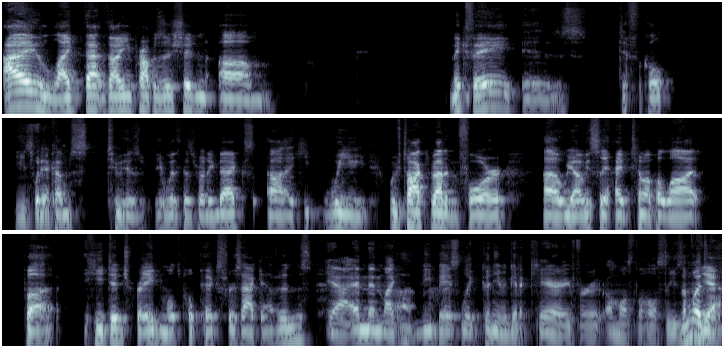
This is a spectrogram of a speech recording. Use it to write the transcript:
I like that value proposition. Um, McVay is difficult He's when fickle. it comes to his with his running backs. Uh, he, we we've talked about it before. Uh, we obviously hyped him up a lot, but he did trade multiple picks for Zach Evans. Yeah, and then like uh, he basically couldn't even get a carry for almost the whole season. Which, yeah,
